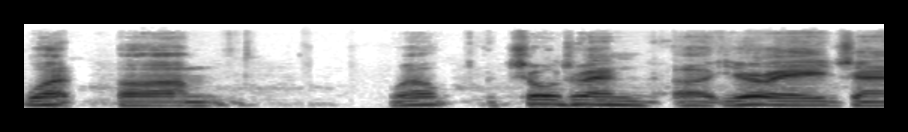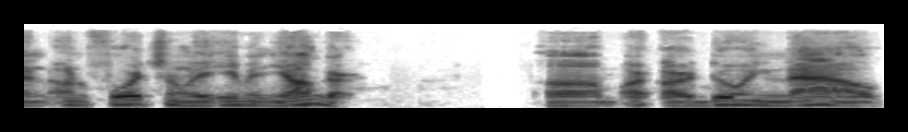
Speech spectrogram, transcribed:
what, um, well, children uh, your age and unfortunately even younger um, are, are doing now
